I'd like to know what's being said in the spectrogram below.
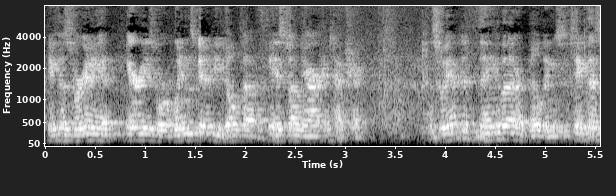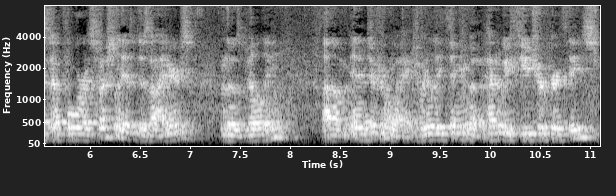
because we're going to get areas where wind's going to be built up based on the architecture. And so we have to think about our buildings and take that step forward, especially as designers in those buildings, um, in a different way. To really think about how do we future-proof these?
